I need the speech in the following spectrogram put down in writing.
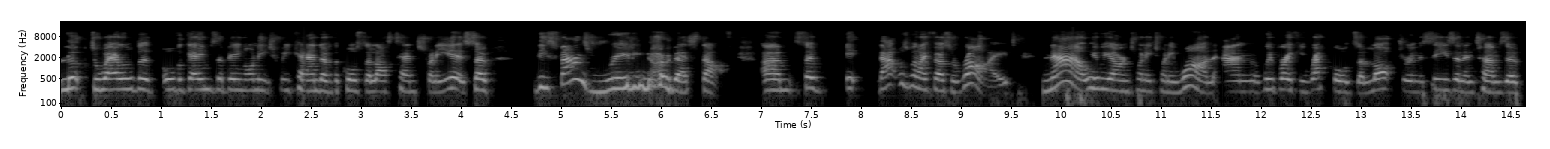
look to where all the all the games are being on each weekend over the course of the last 10 to 20 years. So these fans really know their stuff. Um, so it, that was when I first arrived. Now here we are in 2021, and we're breaking records a lot during the season in terms of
